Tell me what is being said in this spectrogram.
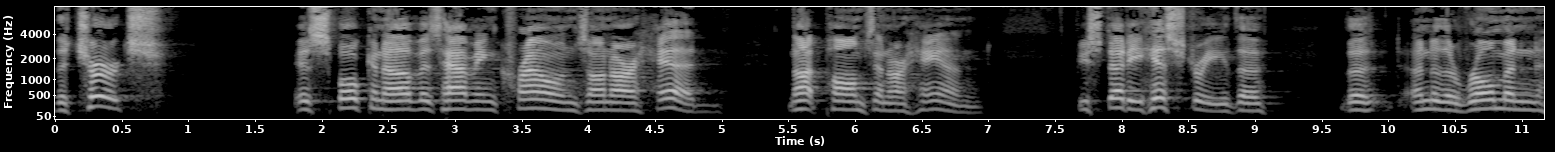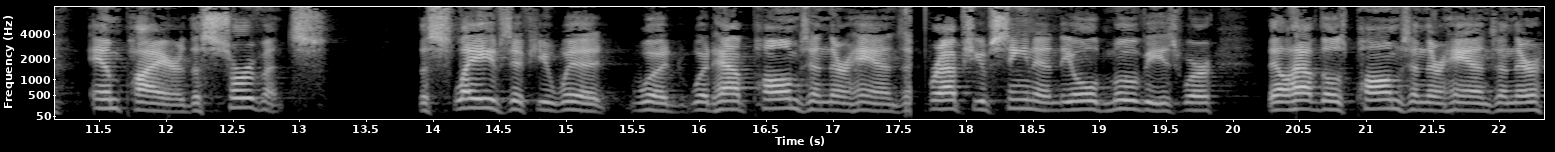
The church is spoken of as having crowns on our head, not palms in our hand. If you study history, the, the, under the Roman Empire, the servants, the slaves, if you would, would, would have palms in their hands. And perhaps you've seen it in the old movies where they'll have those palms in their hands and they're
